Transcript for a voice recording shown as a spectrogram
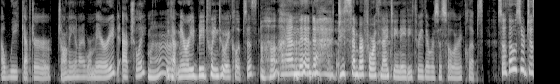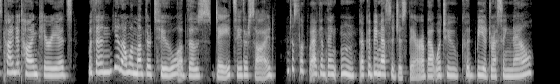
a week after Johnny and I were married, actually. Wow. We got married between two eclipses. Uh-huh. And then uh, December 4th, 1983, there was a solar eclipse. So those are just kind of time periods within, you know, a month or two of those dates, either side. And just look back and think, mm, there could be messages there about what you could be addressing now,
